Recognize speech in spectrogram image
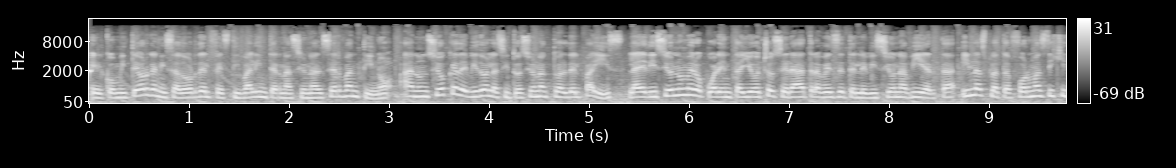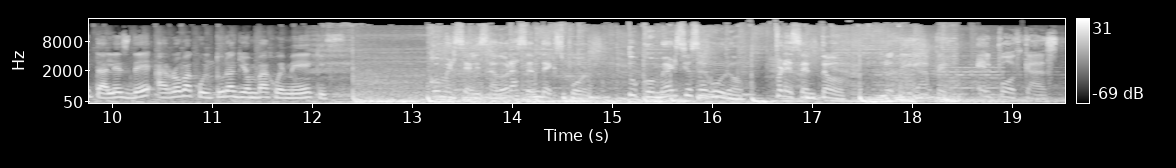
El comité organizador del Festival Internacional Cervantino anunció que debido a la situación actual del país, la edición número 48 será a través de televisión abierta y las plataformas digitales de arroba cultura-mx. Comercializadora Sendexport, tu comercio seguro, presentó Notigape, el podcast.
